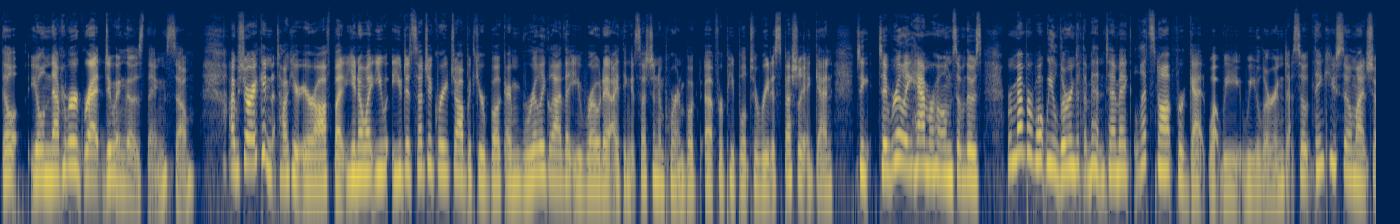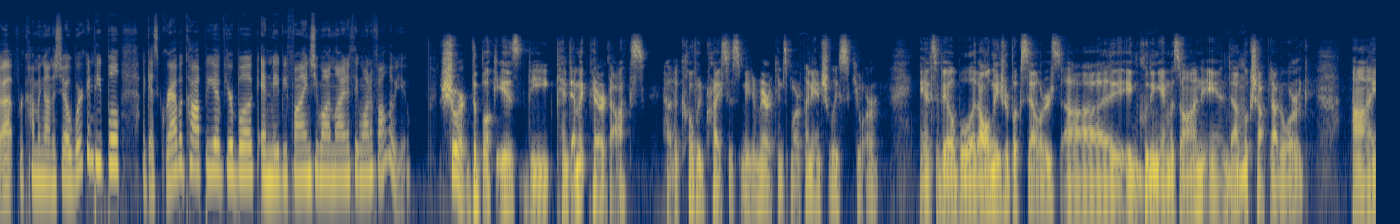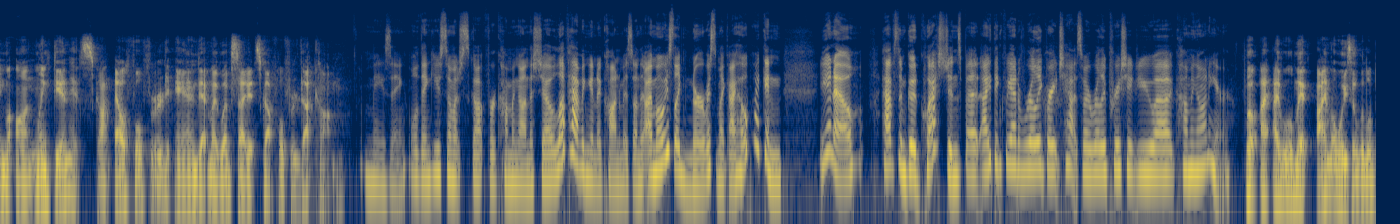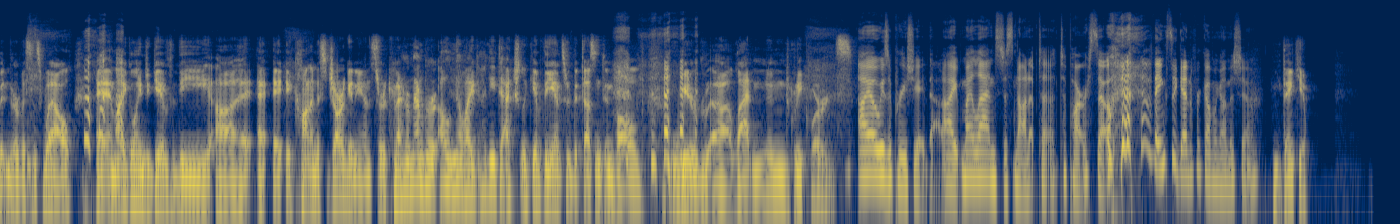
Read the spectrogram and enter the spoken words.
they'll you'll never regret doing those things. So i'm sure i can talk your ear off but you know what? You you did such a great job with your book. I'm really glad that you wrote it. I think it's such an important book uh, for people to read especially again to to really hammer home some of those remember what we learned at the pandemic? Let's not forget what we we learned. So thank you so much uh, for coming on the show. Where can people i guess grab a copy of your book and maybe find you online if they want to follow you? Sure, the book is The Pandemic Paradox How the COVID Crisis Made Americans More Financially Secure. And it's available at all major booksellers, uh, including Amazon and uh, bookshop.org. I'm on LinkedIn at Scott L. Fulford and at my website at scottfulford.com. Amazing. Well, thank you so much, Scott, for coming on the show. Love having an economist on there. I'm always like nervous. I'm like, I hope I can, you know, have some good questions, but I think we had a really great chat. So I really appreciate you uh, coming on here. Well, I, I will admit, I'm always a little bit nervous as well. Am I going to give the uh, e- e- economist jargon answer? Can I remember? Oh, no, I, I need to actually give the answer that doesn't involve weird uh, Latin and Greek words. I always appreciate that. I my Latin's just not up to, to par. So thanks again for coming on the show. Thank you.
